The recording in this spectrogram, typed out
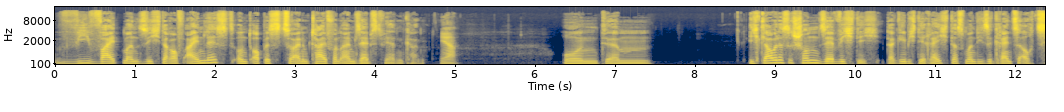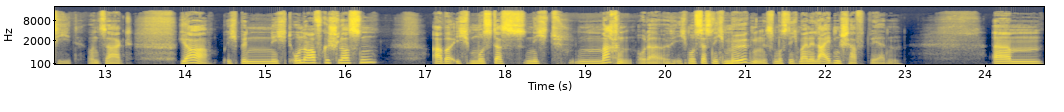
wie weit man sich darauf einlässt und ob es zu einem Teil von einem selbst werden kann. Ja. Und ähm, ich glaube, das ist schon sehr wichtig. Da gebe ich dir recht, dass man diese Grenze auch zieht und sagt, ja, ich bin nicht unaufgeschlossen, aber ich muss das nicht machen oder ich muss das nicht mögen. Es muss nicht meine Leidenschaft werden. Ähm,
